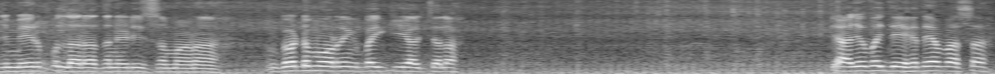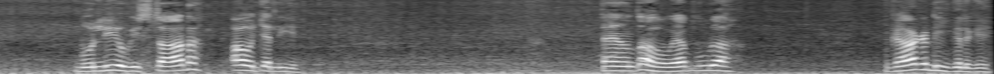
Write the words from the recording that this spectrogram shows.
Ajmer Bhullar Ratneri Samana. Good morning ਬਾਈ, ਕੀ ਹਾਲ ਚਾਲ ਆ? ਤੇ ਆਜੋ ਬਾਈ, ਦੇਖਦੇ ਆ ਬਸ। ਬੋਲੀ ਹੋ ਗਈ ਸਟਾਰਟ ਆਓ ਚੱਲੀਏ। ਟਾਈਮ ਤਾਂ ਹੋ ਗਿਆ ਪੂਰਾ। ਗਾਹਕ ਡੀਕਲ ਗਏ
